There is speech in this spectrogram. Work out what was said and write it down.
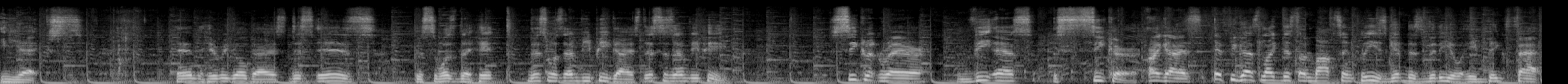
EX. And here we go guys, this is, this was the hit, this was MVP guys, this is MVP. Secret Rare VS Seeker. Alright guys, if you guys like this unboxing, please give this video a big fat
